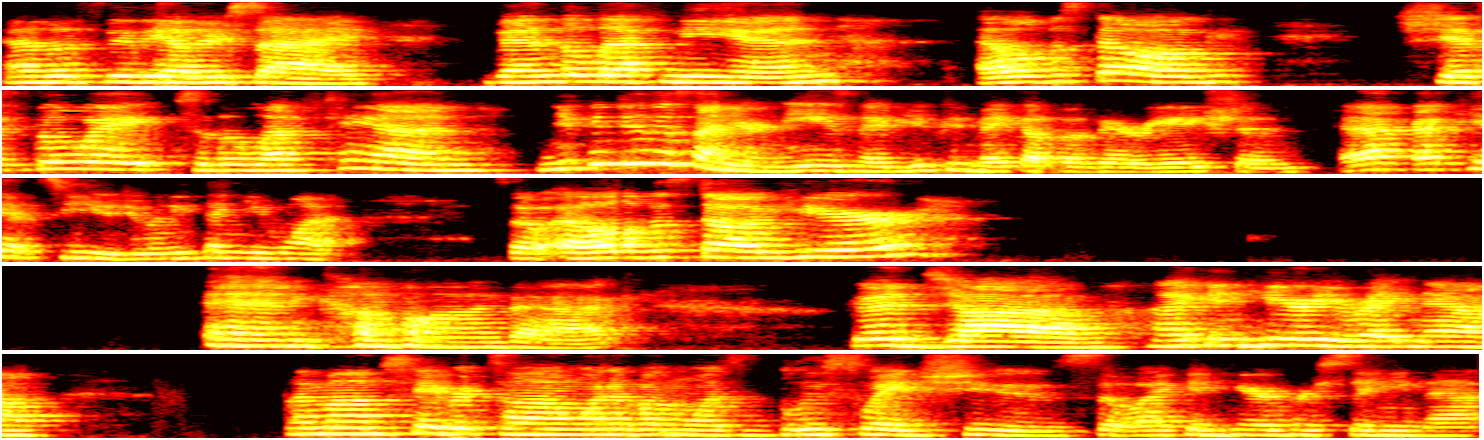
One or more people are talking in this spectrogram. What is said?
And let's do the other side. Bend the left knee in, Elvis dog. Shift the weight to the left hand. You can do this on your knees. Maybe you could make up a variation. Heck, I can't see you. Do anything you want. So Elvis dog here and come on back. Good job. I can hear you right now. My mom's favorite song, one of them was Blue Suede Shoes, so I can hear her singing that.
